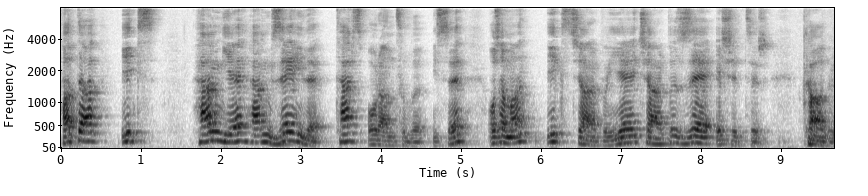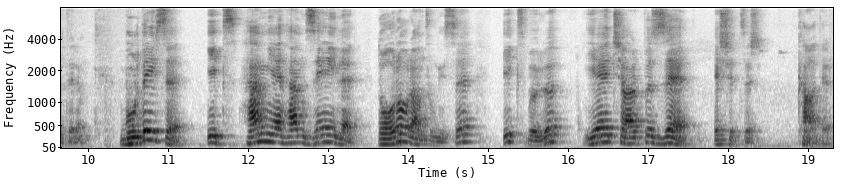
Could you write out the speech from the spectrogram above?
Hatta x hem y hem z ile ters orantılı ise o zaman x çarpı y çarpı z eşittir k'dır derim. Burada ise x hem y hem z ile doğru orantılı ise x bölü y çarpı z eşittir k derim.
